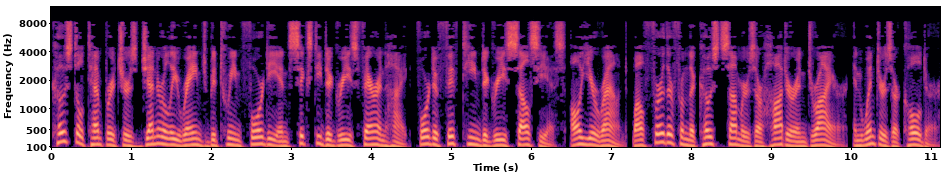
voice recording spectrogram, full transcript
Coastal temperatures generally range between 40 and 60 degrees Fahrenheit 4 to 15 degrees Celsius all year round, while further from the coast summers are hotter and drier, and winters are colder.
